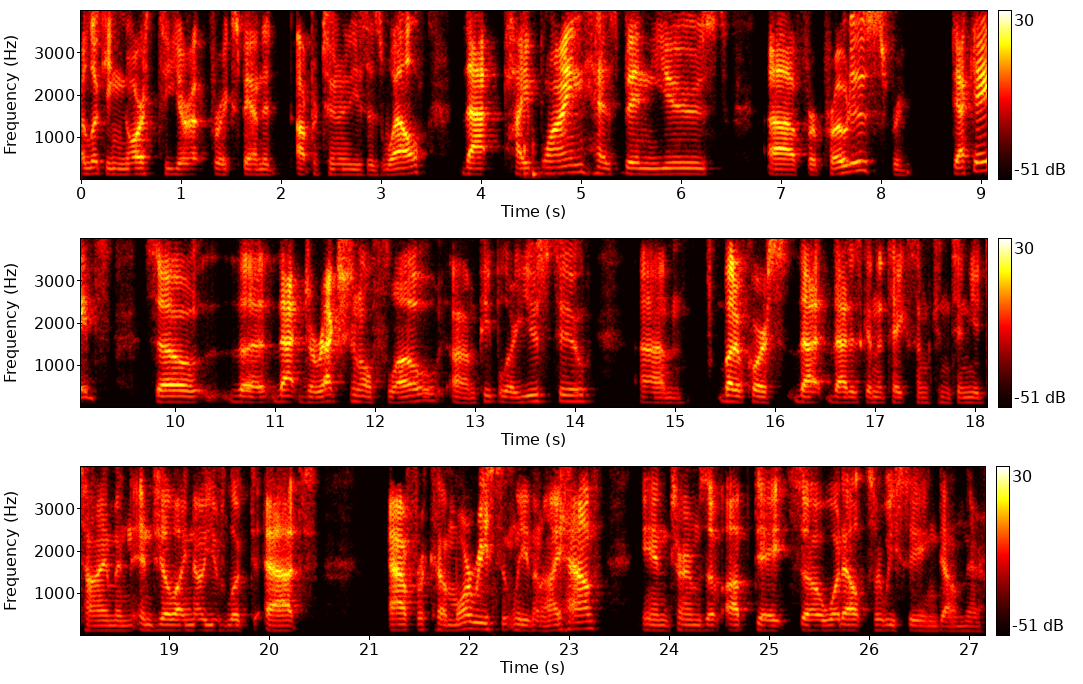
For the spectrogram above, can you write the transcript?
are looking north to Europe for expanded opportunities as well. That pipeline has been used uh, for produce, for decades. So the that directional flow um, people are used to, um, but of course that that is going to take some continued time. And, and Jill, I know you've looked at Africa more recently than I have in terms of updates. So what else are we seeing down there?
